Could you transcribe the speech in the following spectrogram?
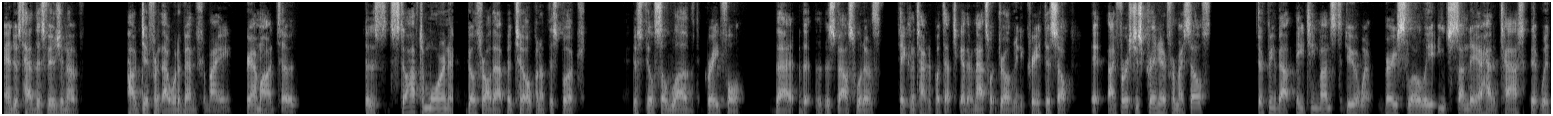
And just had this vision of how different that would have been for my grandma to to still have to mourn and go through all that, but to open up this book, just feel so loved, grateful that the, the spouse would have taken the time to put that together. And that's what drove me to create this. So it, I first just created it for myself. Took me about 18 months to do. It went very slowly. Each Sunday I had a task that would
